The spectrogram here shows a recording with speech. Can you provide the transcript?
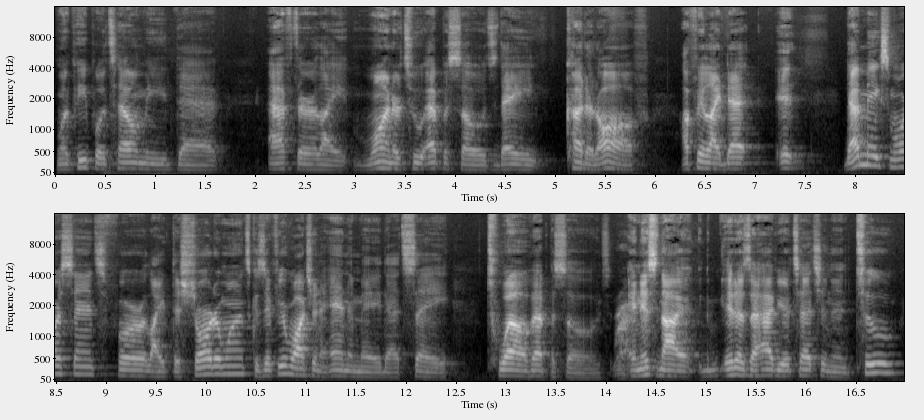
when people tell me that after like one or two episodes they cut it off, I feel like that it that makes more sense for like the shorter ones because if you're watching an anime that's say 12 episodes Right. and it's not it doesn't have your attention in two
